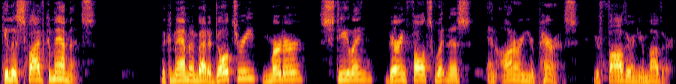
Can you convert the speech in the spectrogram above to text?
He lists five commandments. The commandment about adultery, murder, stealing, bearing false witness, and honoring your parents, your father and your mother.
